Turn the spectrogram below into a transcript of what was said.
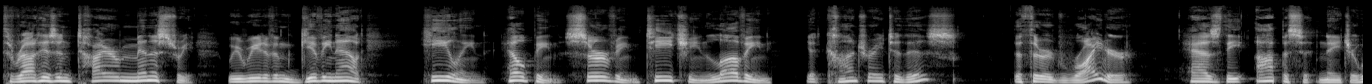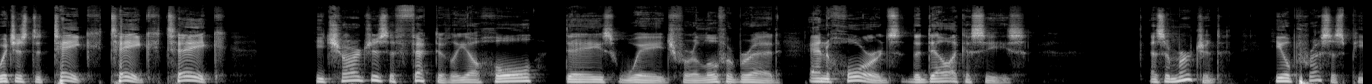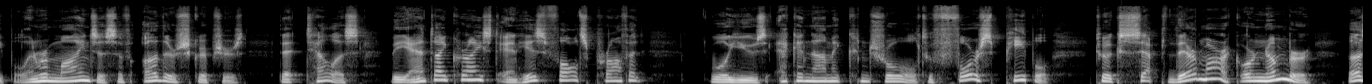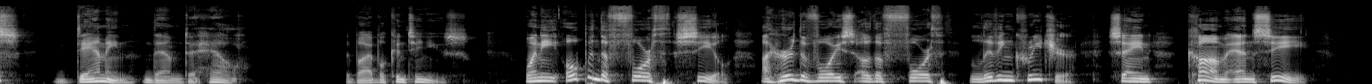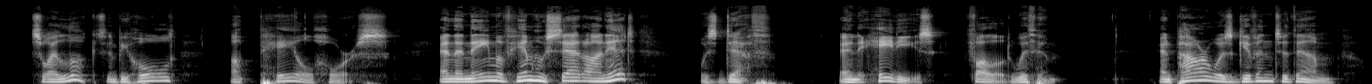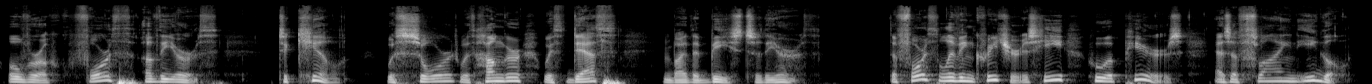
Throughout his entire ministry, we read of him giving out, healing, helping, serving, teaching, loving. Yet, contrary to this, the third rider has the opposite nature, which is to take, take, take. He charges effectively a whole day's wage for a loaf of bread and hoards the delicacies. As a merchant, he oppresses people and reminds us of other scriptures that tell us the Antichrist and his false prophet will use economic control to force people to accept their mark or number, thus damning them to hell. The Bible continues. When he opened the fourth seal, I heard the voice of the fourth living creature saying, Come and see. So I looked, and behold, a pale horse. And the name of him who sat on it was Death, and Hades followed with him. And power was given to them over a fourth of the earth to kill with sword, with hunger, with death, and by the beasts of the earth. The fourth living creature is he who appears as a flying eagle.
